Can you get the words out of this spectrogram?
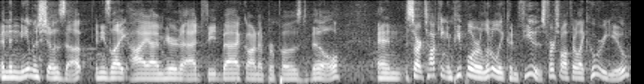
And then Nima shows up and he's like, Hi, I'm here to add feedback on a proposed bill. And start talking, and people are literally confused. First of all, they're like, Who are you?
